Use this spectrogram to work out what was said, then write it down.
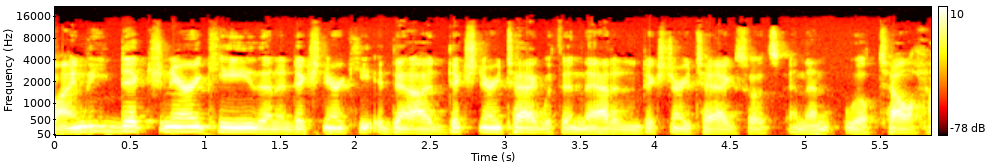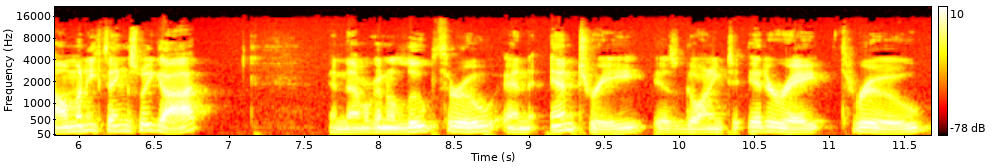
find the dictionary key, then a dictionary key, a dictionary tag within that, and a dictionary tag. So it's and then we'll tell how many things we got, and then we're going to loop through. And entry is going to iterate through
